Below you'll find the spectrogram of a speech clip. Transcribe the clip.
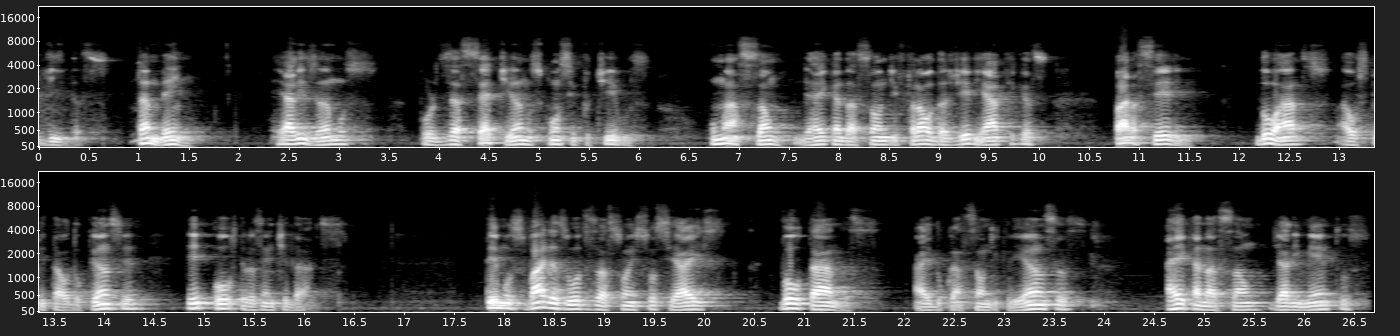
vidas. Também realizamos, por 17 anos consecutivos, uma ação de arrecadação de fraldas geriátricas para serem doados ao Hospital do Câncer e outras entidades. Temos várias outras ações sociais voltadas à educação de crianças, arrecadação de alimentos,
